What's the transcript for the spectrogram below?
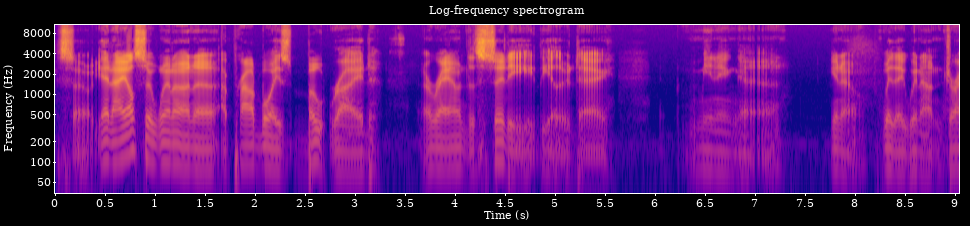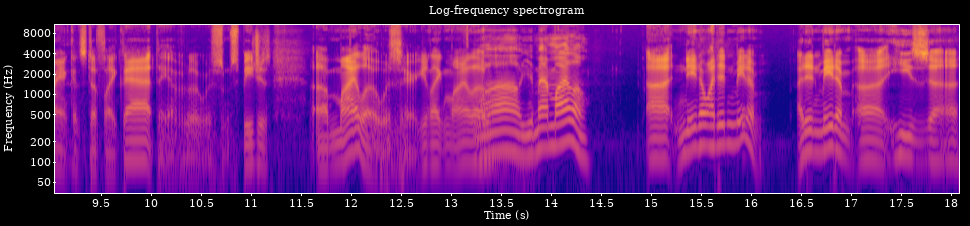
So, and I also went on a, a Proud Boys boat ride around the city the other day, meaning. Uh, you know, where they went out and drank and stuff like that. They have there was some speeches. Uh, Milo was there. You like Milo? Wow, you met Milo. Uh, you know, I didn't meet him. I didn't meet him. Uh, he's uh,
